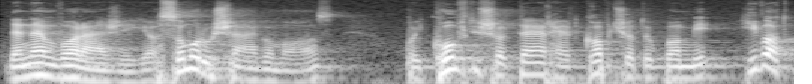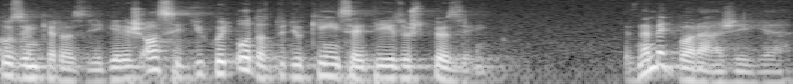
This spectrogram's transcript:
de nem varázsége. A szomorúságom az, hogy konfliktussal terhelt kapcsolatokban mi hivatkozunk erre az ígér, és azt higgyük, hogy oda tudjuk kényszeríteni Jézust közénk. Ez nem egy varázsége.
